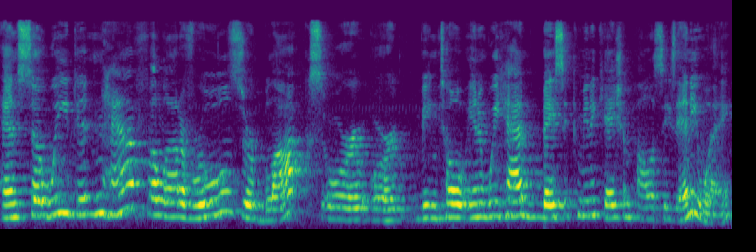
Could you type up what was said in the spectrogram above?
And so we didn't have a lot of rules or blocks or, or being told, you know, we had basic communication policies anyway.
